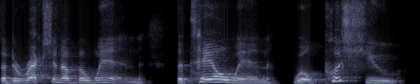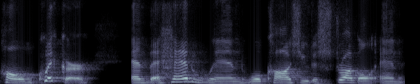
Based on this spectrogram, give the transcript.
The direction of the wind, the tailwind will push you home quicker, and the headwind will cause you to struggle and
